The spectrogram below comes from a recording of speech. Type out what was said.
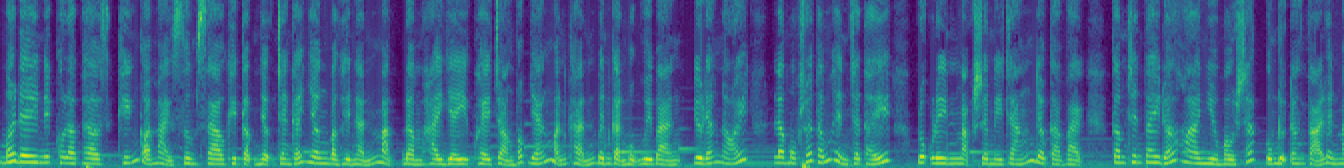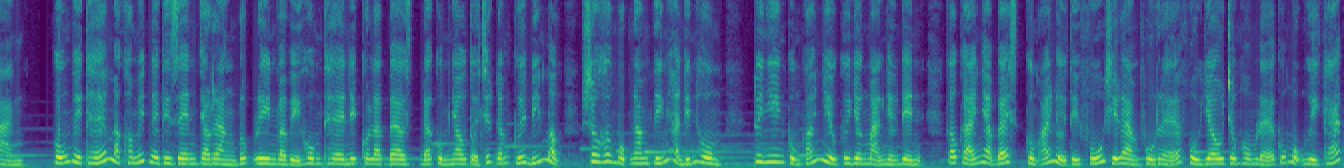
Mới đây, Nicola Peltz khiến cõi mạng xôn xao khi cập nhật trang cá nhân bằng hình ảnh mặc đầm hai dây khoe tròn vóc dáng mảnh khảnh bên cạnh một người bạn. Điều đáng nói là một số tấm hình cho thấy Brooklyn mặc sơ mi trắng đeo cà vạt, cầm trên tay đóa hoa nhiều màu sắc cũng được đăng tải lên mạng. Cũng vì thế mà không ít netizen cho rằng Brooklyn và vị hôn thê Nicola Bells đã cùng nhau tổ chức đám cưới bí mật sau hơn một năm tiến hành đính hôn. Tuy nhiên, cũng có nhiều cư dân mạng nhận định, cậu cả nhà Bells cùng ái nữ tỷ phú chỉ làm phù rể phù dâu trong hôn lễ của một người khác.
